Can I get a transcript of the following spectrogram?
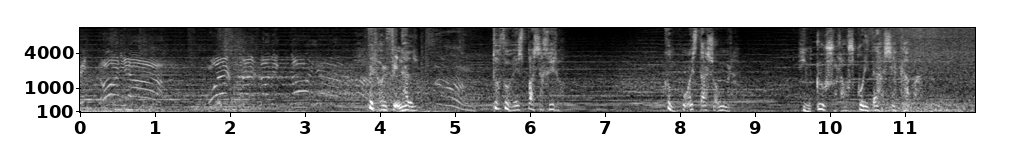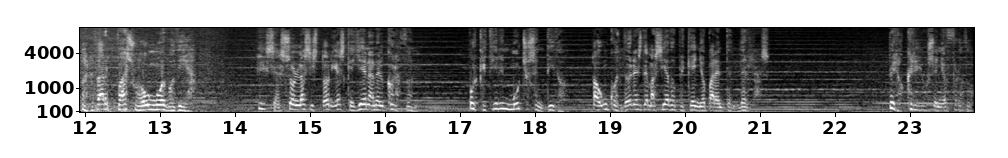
¡Victoria! ¡Muestra la victoria! Pero al final, todo es pasajero. Como esta sombra. Incluso la oscuridad se acaba para dar paso a un nuevo día. Esas son las historias que llenan el corazón, porque tienen mucho sentido, aun cuando eres demasiado pequeño para entenderlas. Pero creo, señor Frodo,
